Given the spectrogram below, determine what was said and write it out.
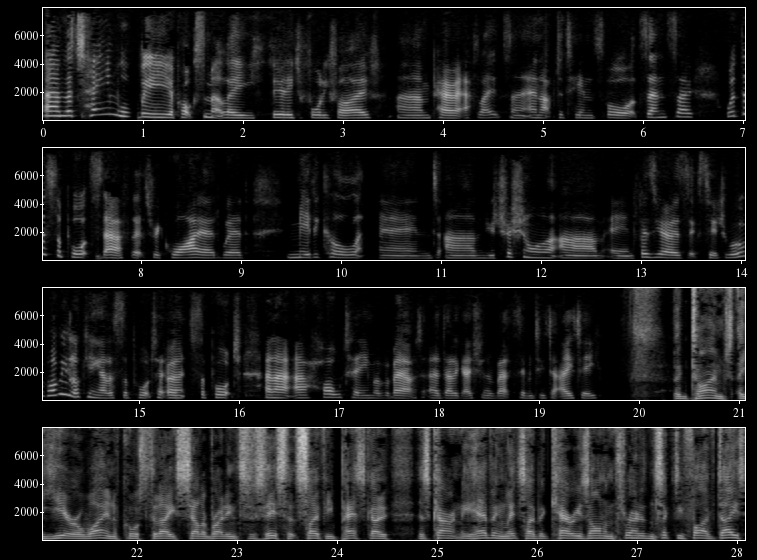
Um, the team will be approximately 30 to 45 um, para athletes and, and, up to 10 sports. And so, with the support staff that's required with medical and um, nutritional um, and physios, etc. We're probably looking at a support uh, support and a, a, whole team of about a delegation of about 70 to 80. Big times, a year away, and of course today celebrating success that Sophie Pascoe is currently having. Let's hope it carries on in 365 days.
